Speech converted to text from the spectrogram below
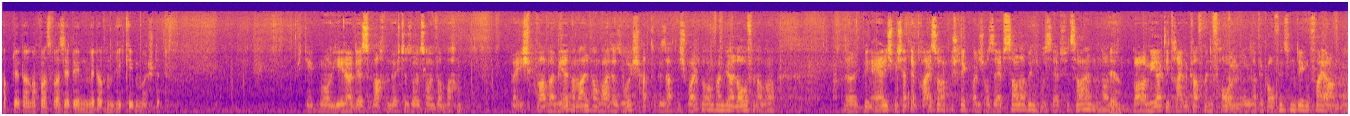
Habt ihr da noch was, was ihr denen mit auf den Weg geben möchtet? Ich denke mal, jeder, der es machen möchte, soll es einfach machen. Weil ich war bei mir am Anfang war es ja so, ich hatte gesagt, ich wollte mal irgendwann wieder laufen, aber äh, ich bin ehrlich, mich hat der Preis so abgeschreckt, weil ich auch Selbstzahler bin, ich muss selbst bezahlen. Und dann Ja. war bei mir halt die treibende Kraft meine Frau. Und wir haben gesagt, wir kaufen jetzt so ein Ding Feierabend. Ne?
